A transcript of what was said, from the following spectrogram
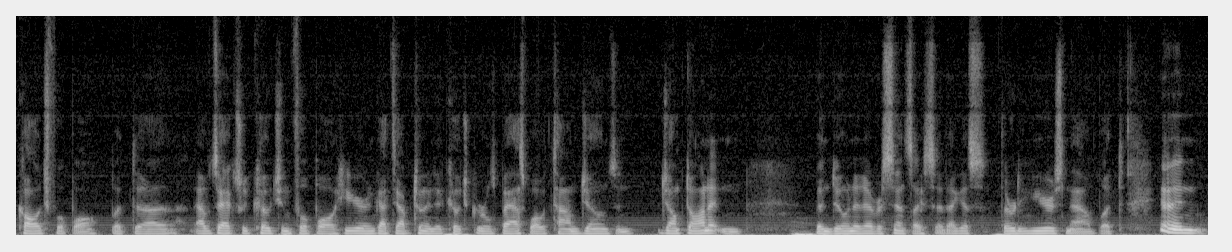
college football, but uh, I was actually coaching football here and got the opportunity to coach girls basketball with Tom Jones and jumped on it and been doing it ever since. I said I guess 30 years now. But and then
